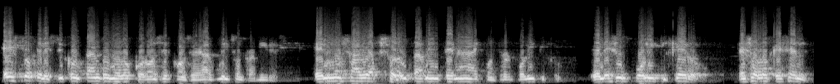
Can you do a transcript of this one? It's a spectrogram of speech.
Esto que le estoy contando no lo conoce el concejal Wilson Ramírez. Él no sabe absolutamente nada de control político. Él es un politiquero. Eso es lo que es él,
